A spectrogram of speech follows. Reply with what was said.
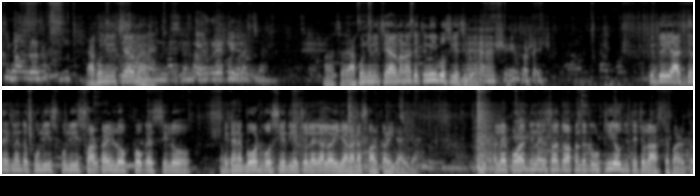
কি নাম জানো? এখন যিনি চেয়ারম্যান আচ্ছা এখন যিনি চেয়ারম্যান আছে তিনিই বসিয়েছিলেন? হ্যাঁ সেই বসেছে কিন্তু এই আজকে দেখলেন তো পুলিশ পুলিশ সরকারি লোক ফোক এসেছিল। এখানে বোর্ড বসিয়ে দিয়ে চলে গেল এই জায়গাটা সরকারি জায়গা। তাহলে পরের দিনে হয়তো আপনাদেরকে উঠিয়েও দিতে চলে আসতে পারে তো।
